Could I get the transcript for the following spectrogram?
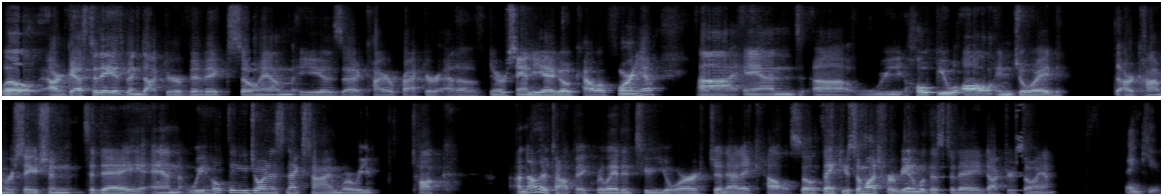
Well, our guest today has been Dr. Vivek Soham. He is a chiropractor out of near San Diego, California. Uh, and uh, we hope you all enjoyed the, our conversation today. And we hope that you join us next time where we talk another topic related to your genetic health. So thank you so much for being with us today, Dr. Soham. Thank you.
